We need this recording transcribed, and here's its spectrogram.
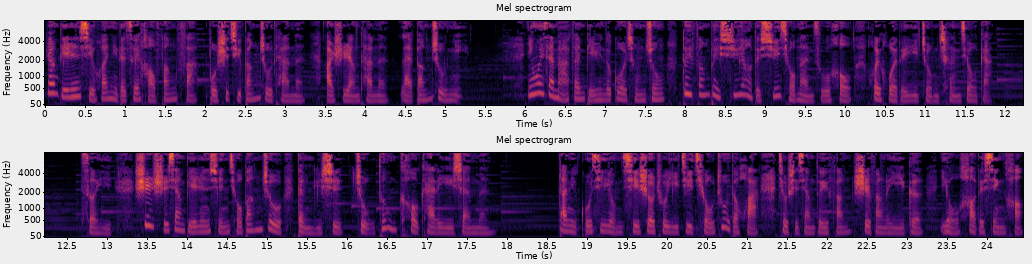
让别人喜欢你的最好方法，不是去帮助他们，而是让他们来帮助你。因为在麻烦别人的过程中，对方被需要的需求满足后，会获得一种成就感。所以，适时向别人寻求帮助，等于是主动叩开了一扇门。当你鼓起勇气说出一句求助的话，就是向对方释放了一个友好的信号，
